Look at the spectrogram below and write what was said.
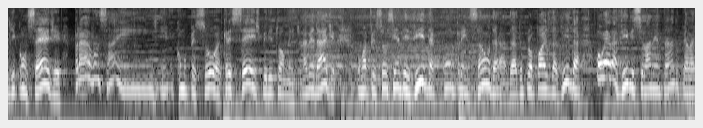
lhe concede para avançar em, em, como pessoa, crescer espiritualmente. Na verdade, uma pessoa sem a devida compreensão da, da, do propósito da vida, ou ela vive se lamentando pela,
